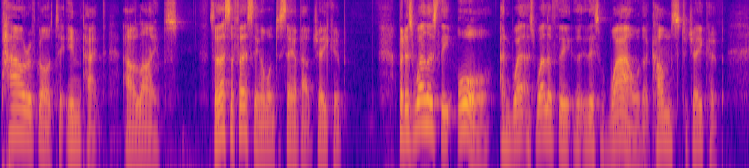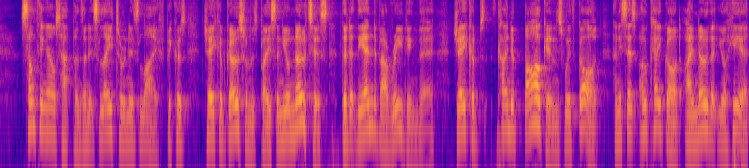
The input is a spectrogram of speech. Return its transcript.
power of God to impact our lives. So that's the first thing I want to say about Jacob. But as well as the awe and as well as the, the, this wow that comes to Jacob, something else happens, and it's later in his life because Jacob goes from this place. And you'll notice that at the end of our reading there, Jacob kind of bargains with God. And he says, Okay, God, I know that you're here,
